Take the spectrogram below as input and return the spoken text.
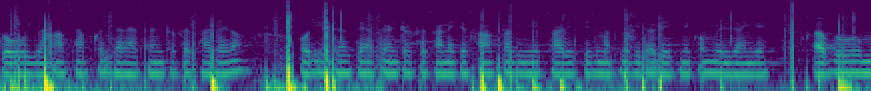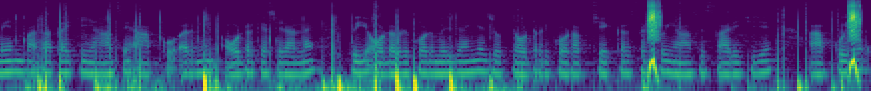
तो यहाँ से आपका इधर ऐसा इंटरफेस आ जाएगा और इधर से ऐसा इंटरफेस आने के साथ साथ ये सारी चीज़ मतलब इधर देखने को मिल जाएँगे। अब मेन बात आता है कि यहाँ से आपको अर्निंग ऑर्डर कैसे डालना है तो ये ऑर्डर रिकॉर्ड मिल जाएँगे, जो कि ऑर्डर रिकॉर्ड आप चेक कर सकते हो। यहाँ से सारी चीज़ें आपको इधर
